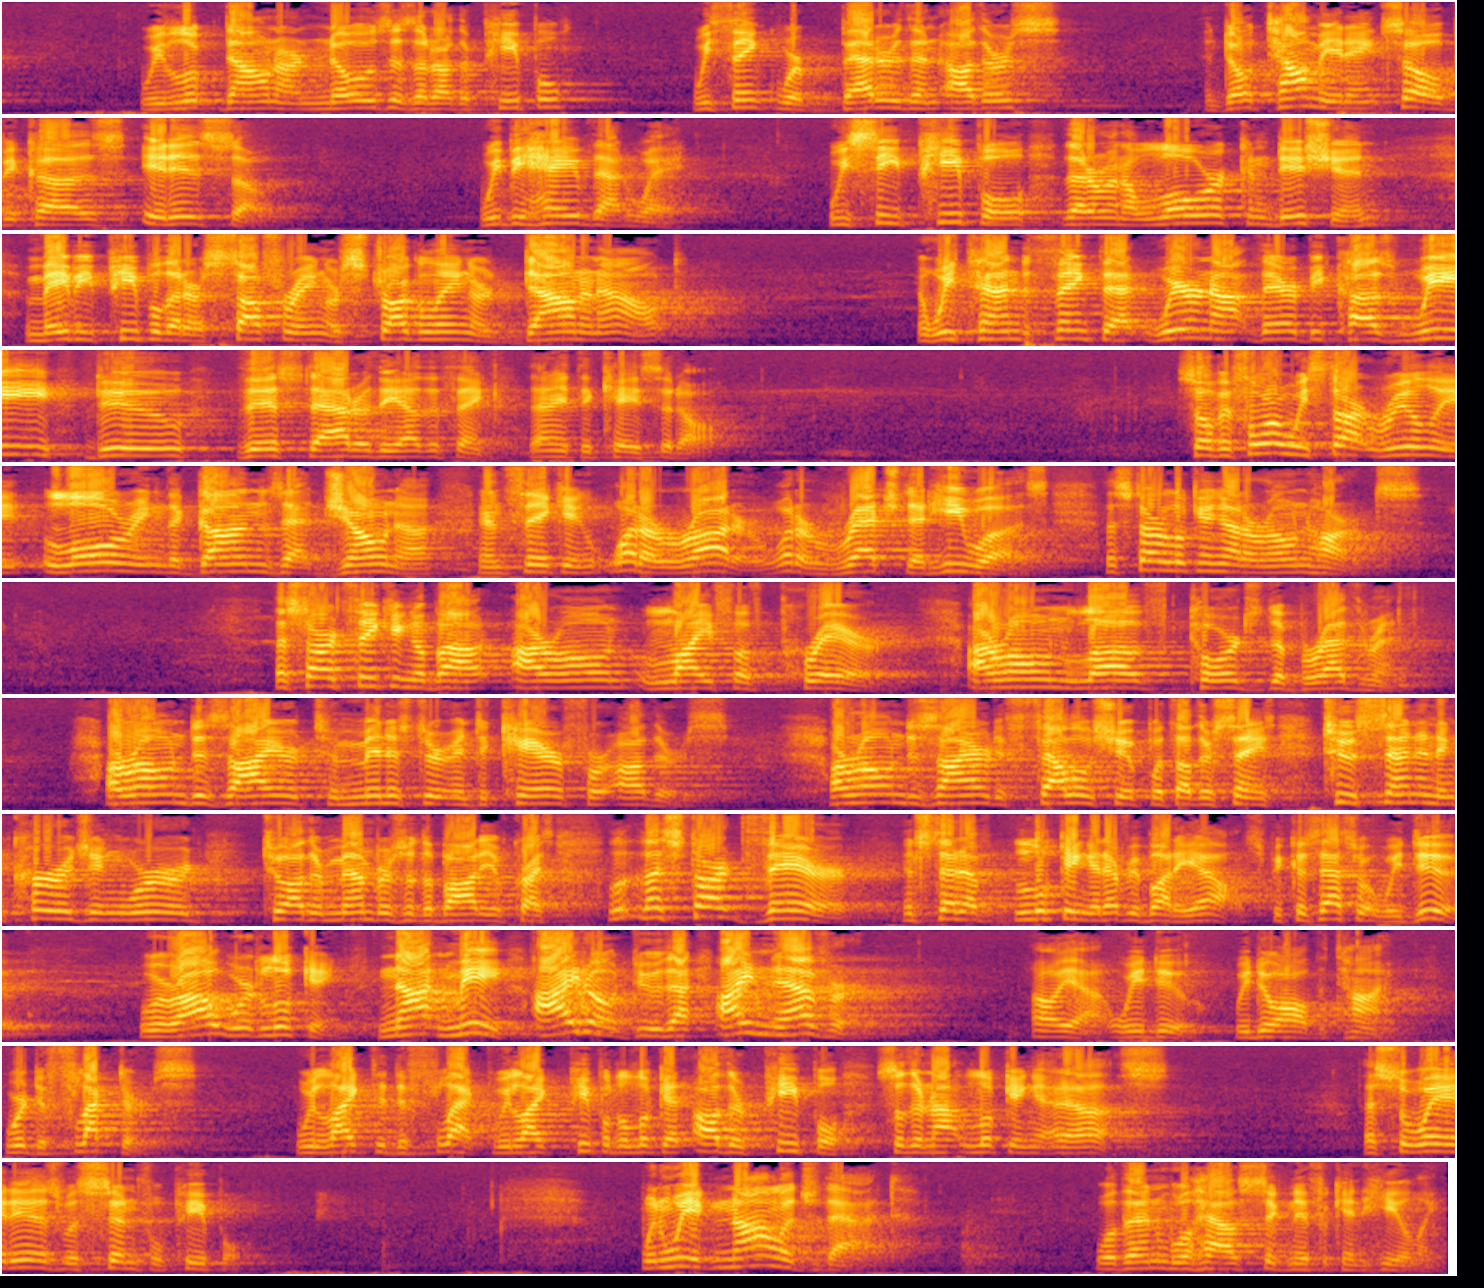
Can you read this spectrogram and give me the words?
we look down our noses at other people, we think we're better than others. And don't tell me it ain't so because it is so. We behave that way. We see people that are in a lower condition maybe people that are suffering or struggling or down and out. And we tend to think that we're not there because we do this, that, or the other thing. That ain't the case at all. So before we start really lowering the guns at Jonah and thinking, what a rotter, what a wretch that he was, let's start looking at our own hearts. Let's start thinking about our own life of prayer, our own love towards the brethren our own desire to minister and to care for others, our own desire to fellowship with other saints, to send an encouraging word to other members of the body of Christ. Let's start there instead of looking at everybody else, because that's what we do. We're outward looking. Not me. I don't do that. I never. Oh, yeah, we do. We do all the time. We're deflectors. We like to deflect. We like people to look at other people so they're not looking at us. That's the way it is with sinful people. When we acknowledge that, well, then we'll have significant healing.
